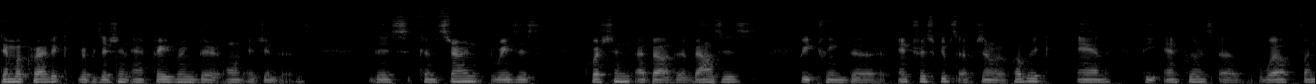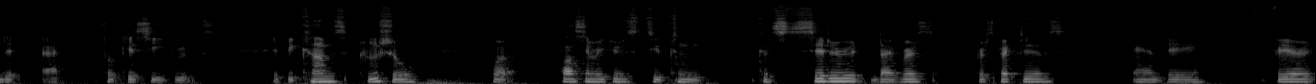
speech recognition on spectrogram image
democratic representation and favoring their own agendas. This concern raises questions about the balances between the interest groups of general public and the influence of well-funded advocacy groups. It becomes crucial for policymakers to con- consider diverse perspectives and a fair,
